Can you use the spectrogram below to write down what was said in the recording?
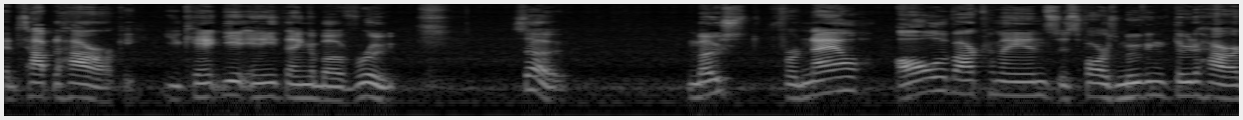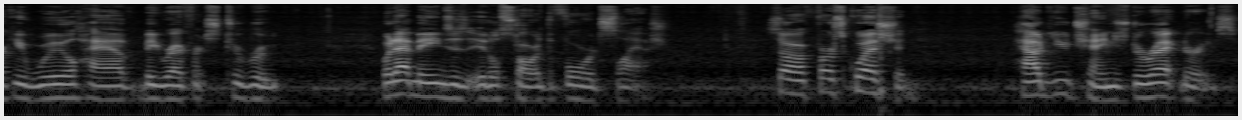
at the top of the hierarchy. You can't get anything above root. So, most, for now, all of our commands as far as moving through the hierarchy will have be referenced to root. What that means is it'll start with the forward slash. So our first question, how do you change directories?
